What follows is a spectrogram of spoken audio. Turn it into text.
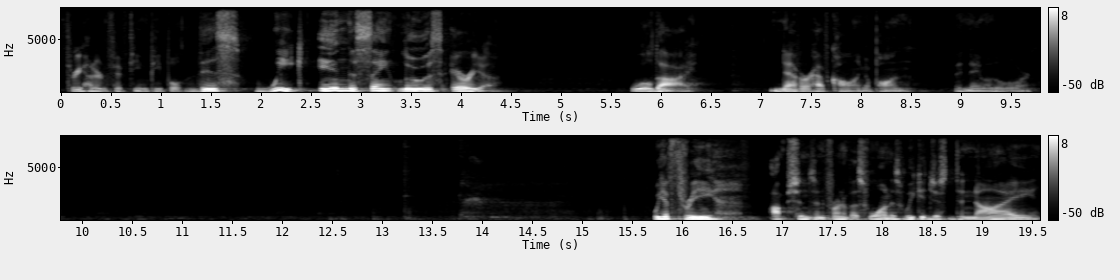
315 people, this week in the St. Louis area will die, never have calling upon the name of the Lord. We have three options in front of us. One is we could just deny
